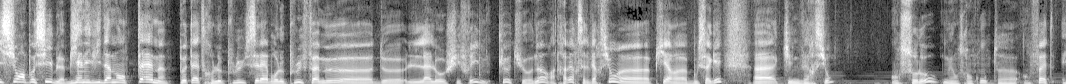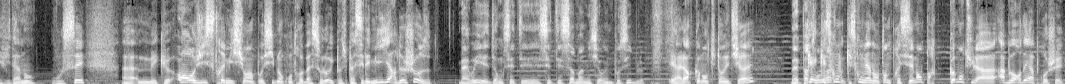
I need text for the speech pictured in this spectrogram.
Mission Impossible, bien évidemment, thème peut-être le plus célèbre, le plus fameux euh, de Lalo Schifrin que tu honores à travers cette version, euh, Pierre Boussaguet, euh, qui est une version en solo, mais on se rend compte, en fait, évidemment, on le sait, mais que enregistrer Mission Impossible en contrebasse solo, il peut se passer des milliards de choses. Ben oui, et donc c'était c'était ça ma mission impossible. Et alors, comment tu t'en es tiré? Ben, trop. Qu'est-ce qu'on vient d'entendre précisément par comment tu l'as abordé, approché?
